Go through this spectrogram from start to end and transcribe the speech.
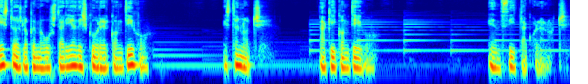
Y esto es lo que me gustaría descubrir contigo esta noche, aquí contigo, en cita con la noche.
